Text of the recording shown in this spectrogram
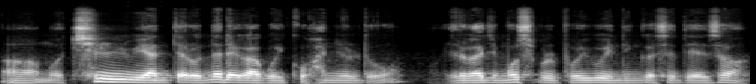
어뭐 7위안대로 내려가고 있고 환율도 여러 가지 모습을 보이고 있는 것에 대해서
